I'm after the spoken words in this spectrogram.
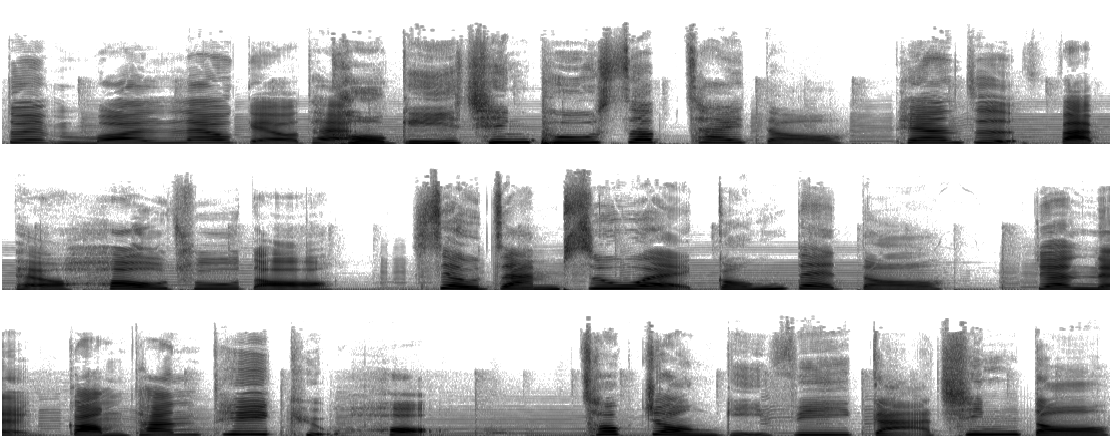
对唔会了狗替。手机青铺色彩度，天子发票好出多。少讚书的功德多，人人感叹天求好，促进飛飛加千島，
